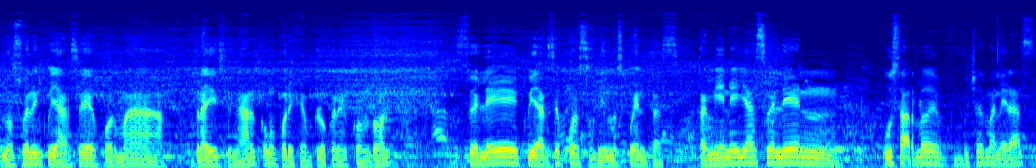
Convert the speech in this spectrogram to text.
no suelen cuidarse de forma tradicional, como por ejemplo con el condón, suele cuidarse por sus mismas cuentas. También ellas suelen usarlo de muchas maneras.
